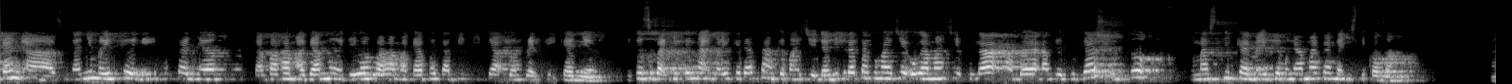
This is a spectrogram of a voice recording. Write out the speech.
kan uh, sebenarnya mereka ni bukannya tak faham agama, dia orang faham agama tapi tidak mempraktikkannya. Itu sebab kita nak mereka datang ke masjid dan bila datang ke masjid, orang masjid pula ambil, ambil tugas untuk memastikan mereka mengamalkan dan istiqamah. Ha,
